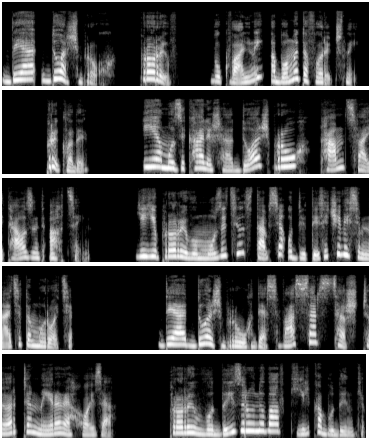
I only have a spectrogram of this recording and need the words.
Der Durchbruch – прорив, буквальний або метафоричний. Приклади. Ihr musikalischer Durchbruch kam 2018. Її прорив у музиці стався у 2018 році. Der Durchbruch des Wassers zerstörte mehrere Häuser. Прорив води зруйнував кілька будинків.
